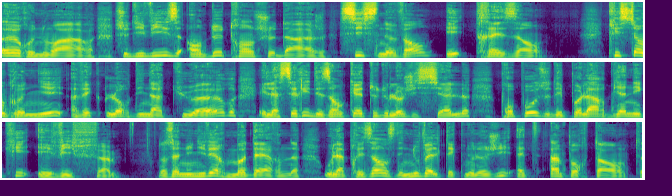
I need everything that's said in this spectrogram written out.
Heures Noires se divise en deux tranches d'âge, 6-9 ans et 13 ans. Christian Grenier, avec l'ordinateur et la série des enquêtes de logiciels, propose des polars bien écrits et vifs dans un univers moderne où la présence des nouvelles technologies est importante,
